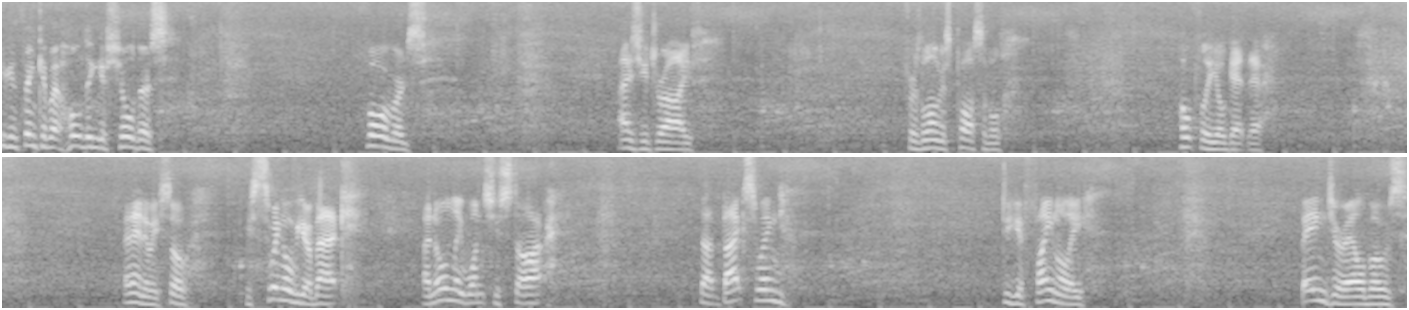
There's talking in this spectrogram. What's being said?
you can think about holding your shoulders forwards as you drive for as long as possible. Hopefully, you'll get there. And anyway, so you swing over your back, and only once you start that backswing do you finally bend your elbows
